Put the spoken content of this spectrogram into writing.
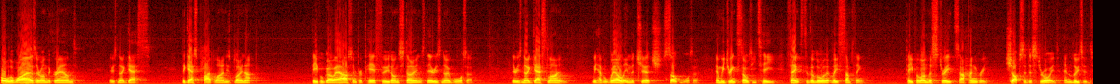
All the wires are on the ground there is no gas. The gas pipeline is blown up. People go out and prepare food on stones. There is no water. There is no gas line. We have a well in the church, salt water, and we drink salty tea. Thanks to the Lord, at least something. People on the streets are hungry. Shops are destroyed and looted.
